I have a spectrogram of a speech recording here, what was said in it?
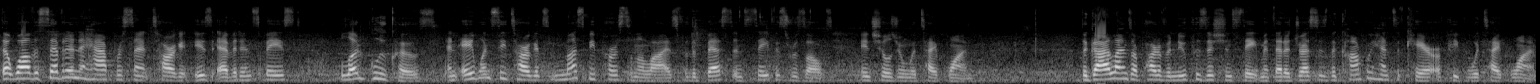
that while the 7.5% target is evidence-based, blood glucose and A1C targets must be personalized for the best and safest results in children with type 1. The guidelines are part of a new position statement that addresses the comprehensive care of people with type 1.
